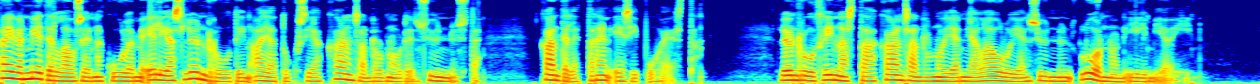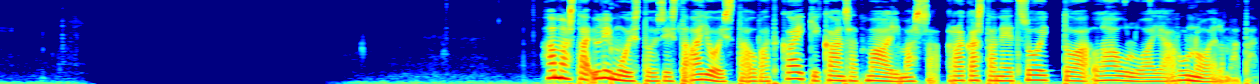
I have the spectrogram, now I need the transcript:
Päivän mietelauseena kuulemme Elias Lönnruutin ajatuksia kansanrunouden synnystä, kantelettaren esipuheesta. Lönnruut rinnastaa kansanrunojen ja laulujen synnyn luonnon ilmiöihin. Hamasta ylimuistoisista ajoista ovat kaikki kansat maailmassa rakastaneet soittoa, laulua ja runoelmata.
